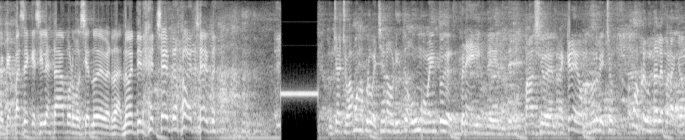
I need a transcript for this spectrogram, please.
Lo que pasa es que sí la estaba morboseando de verdad. No mentira, Cheto, Cheto. Muchachos, vamos a aprovechar ahorita un momento del break, del, del espacio, del recreo, mejor dicho. Vamos a preguntarle para acá.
